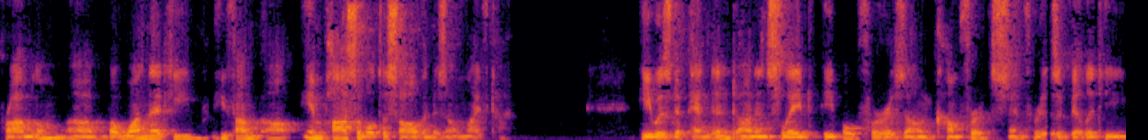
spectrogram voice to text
problem, uh, but one that he, he found uh, impossible to solve in his own lifetime. He was dependent on enslaved people for his own comforts and for his ability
